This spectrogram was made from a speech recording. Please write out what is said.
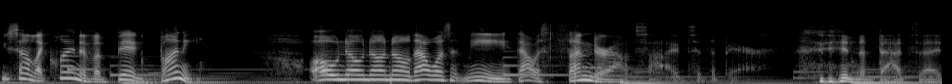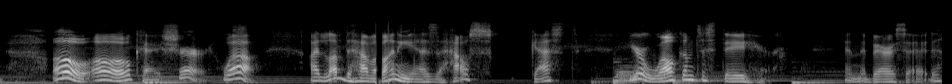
You sound like kind of a big bunny. Oh, no, no, no, that wasn't me. That was thunder outside, said the bear. and the bat said, Oh, oh, okay, sure. Well, I'd love to have a bunny as a house guest. You're welcome to stay here. And the bear said,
